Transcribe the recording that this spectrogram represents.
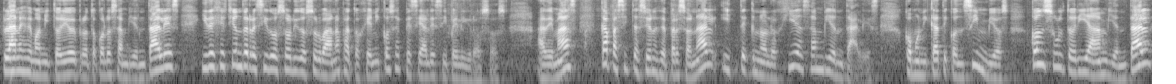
planes de monitoreo y protocolos ambientales y de gestión de residuos sólidos urbanos patogénicos especiales y peligrosos. Además, capacitaciones de personal y tecnologías ambientales. Comunicate con Simbios, consultoría ambiental,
